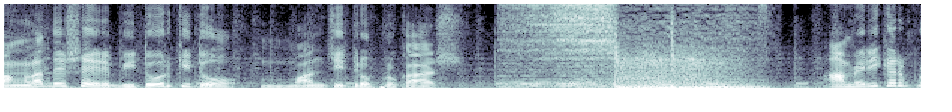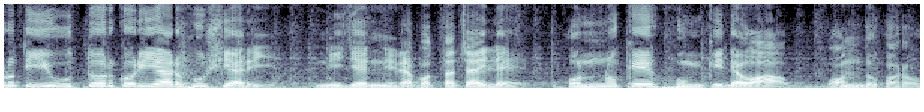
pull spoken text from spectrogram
বাংলাদেশের বিতর্কিত মানচিত্র প্রকাশ। আমেরিকার প্রতি উত্তর কোরিয়ার হুঁশিয়ারি, নিজের নিরাপত্তা চাইলে অন্যকে হুমকি দেওয়া বন্ধ করো।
